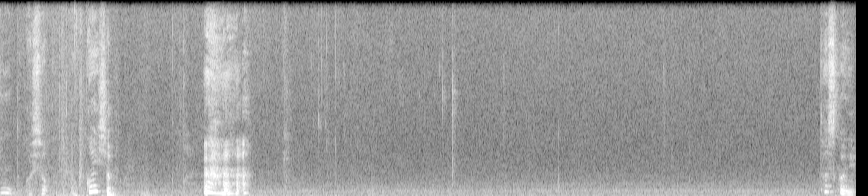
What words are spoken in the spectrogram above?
うんとこしょどっこいしょ。確かに。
